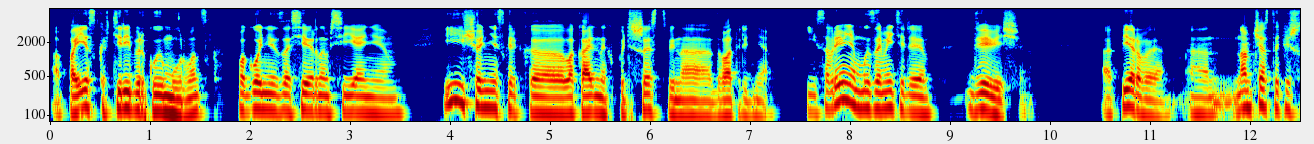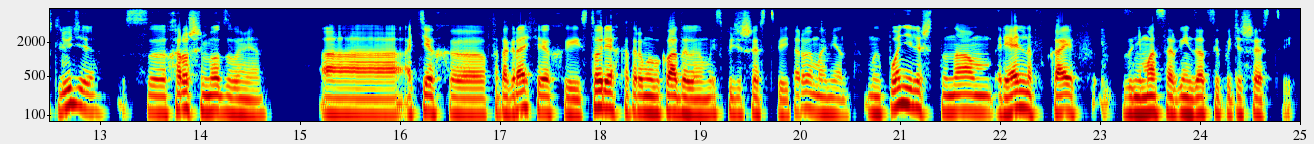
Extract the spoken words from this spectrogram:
а, поездка в Териберку и Мурманск в погоне за северным сиянием и еще несколько локальных путешествий на 2-3 дня. И со временем мы заметили две вещи. Первое. Нам часто пишут люди с хорошими отзывами о тех э, фотографиях и историях, которые мы выкладываем из путешествий. Второй момент. Мы поняли, что нам реально в кайф заниматься организацией путешествий.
